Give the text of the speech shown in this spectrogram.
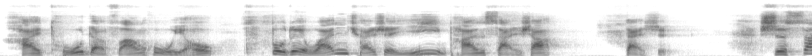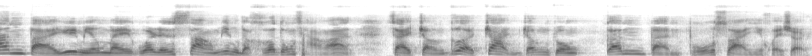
还涂着防护油，部队完全是一盘散沙。但是，使三百余名美国人丧命的河东惨案，在整个战争中根本不算一回事儿，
